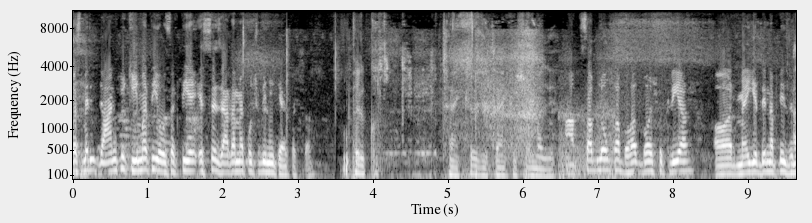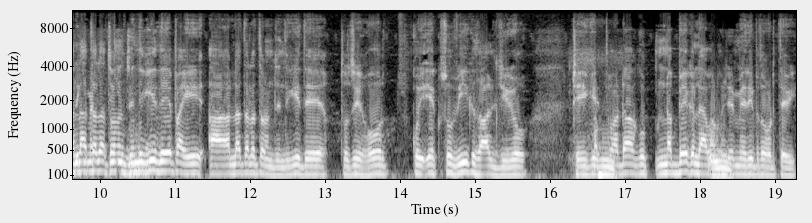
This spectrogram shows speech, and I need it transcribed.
बस मेरी जान की कीमत ही हो सकती है इससे ज़्यादा मैं कुछ भी नहीं कह सकता। बिल्कुल। थैंक यू जी थैंक यू सो मच जी। आप सब लोगों का बहुत बहुत शुक्रिया और मैं ये दिन अपनी ज़िंदगी दे भाई अल्लाह तला तुम ज़िंदगी दे तुझे और कोई 120 साल जियो। ਠੀਕ ਹੈ ਤੁਹਾਡਾ ਕੋਈ 90 ਕ ਲੈਵਲ ਹੋ ਜੇ ਮੇਰੀ ਬਤੌੜ ਤੇ ਵੀ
